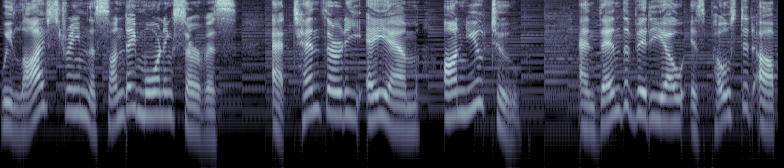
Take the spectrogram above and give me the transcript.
We live stream the Sunday morning service at 10:30 a.m. on YouTube, and then the video is posted up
